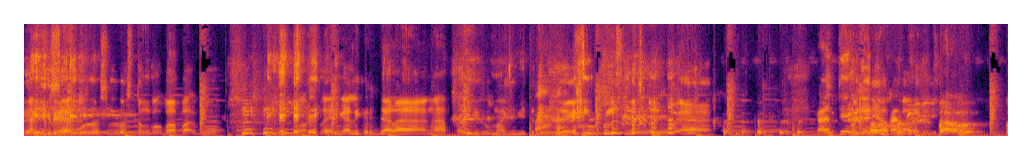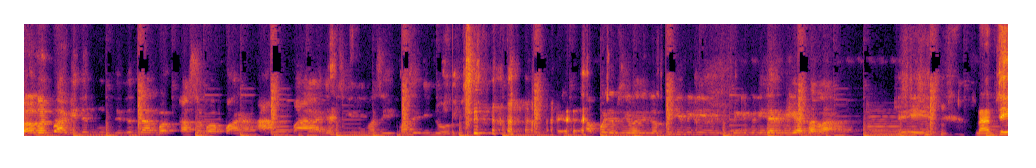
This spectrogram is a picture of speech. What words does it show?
Udah Akhirnya- bisa lulus lulus tunggu bapakku. Bos, lain kali kerja lah. Ngapa di rumah gini terus ya kan? Lulus lulus tunggu ya. nanti Mau jadi apa lagi? Bangun, bangun pagi ditendang ba- kasur bapaknya. Apa jam segini masih masih tidur? Apa jam segini masih tidur? Pergi pergi pergi pergi cari kegiatan lah. eh, nanti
